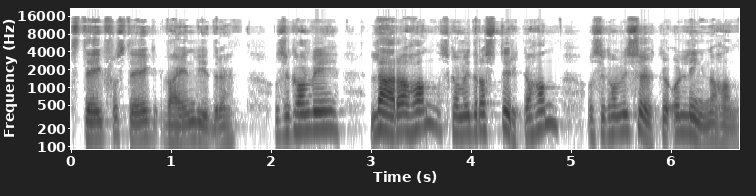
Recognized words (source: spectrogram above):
steg for steg veien videre. Og så kan vi lære av han, så kan vi dra styrke av han, og så kan vi søke å ligne han.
